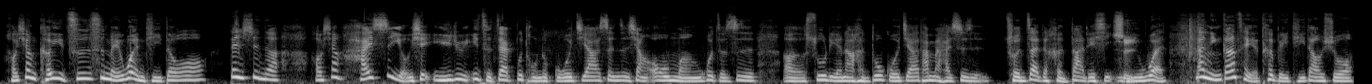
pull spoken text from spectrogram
好像可以吃是没问题的哦。但是呢，好像还是有一些疑虑，一直在不同的国家，甚至像欧盟或者是呃苏联啊，很多国家他们还是存在着很大的一些疑问。那您刚才也特别提到说，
